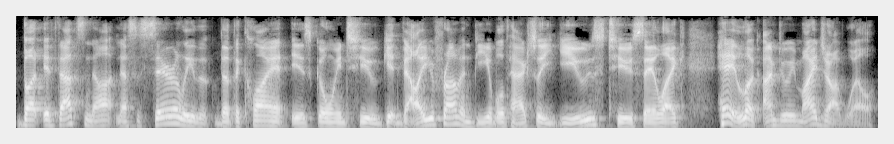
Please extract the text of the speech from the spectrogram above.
But if that's not necessarily the, that the client is going to get value from and be able to actually use to say like, hey, look, I'm doing my job well,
